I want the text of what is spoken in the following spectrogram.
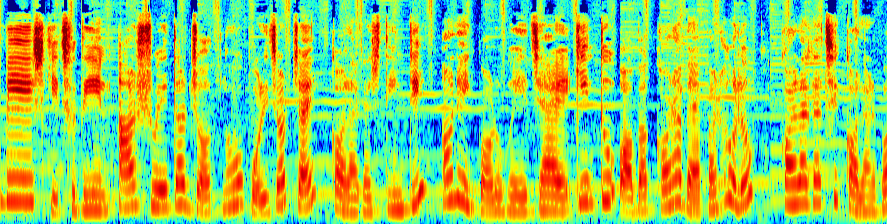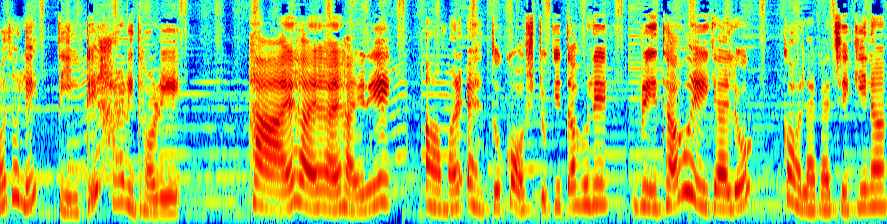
বেশ কিছুদিন আর শ্বেতার যত্ন ও পরিচর্যায় কলা গাছ তিনটি অনেক বড় হয়ে যায়। কিন্তু অবাক করা ব্যাপার হলো কলা গাছে কলার বদলে তিনটে হাড়ি ধরে। হায় হায় হায় হায় রে, আমার এত কষ্ট কি তাহলে বৃথা হয়ে গেল? কলা গাছে কিনা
